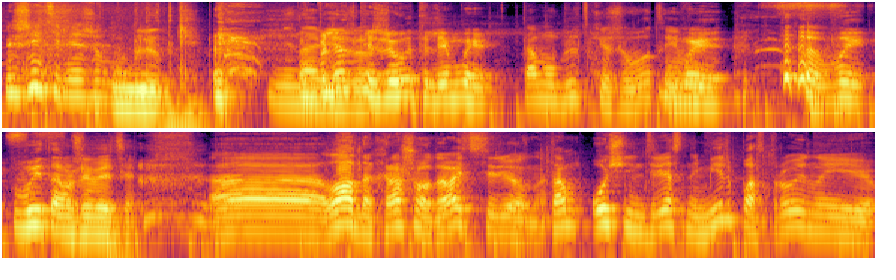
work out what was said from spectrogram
Жители живут. Ублюдки. Ублюдки Ненавижу. живут или мы? Там ублюдки живут, и Мы. вы. Вы, там живете. А, ладно, хорошо, давайте серьезно. Там очень интересный мир, построенный.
